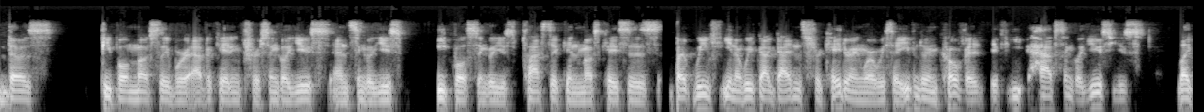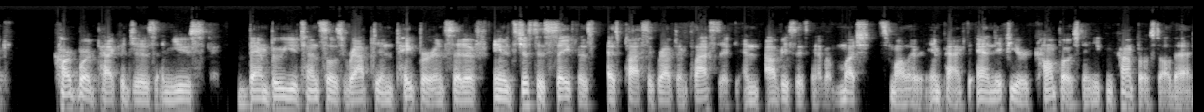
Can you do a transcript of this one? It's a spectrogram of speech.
those people mostly were advocating for single use and single use equals single use plastic in most cases. But we've you know we've got guidance for catering where we say even during covid if you have single use use like cardboard packages and use bamboo utensils wrapped in paper instead of and it's just as safe as, as plastic wrapped in plastic and obviously it's going to have a much smaller impact. And if you're composting you can compost all that.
